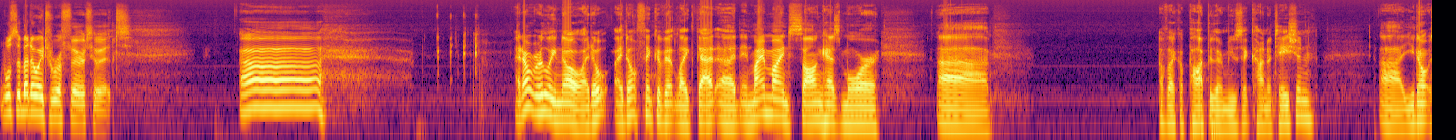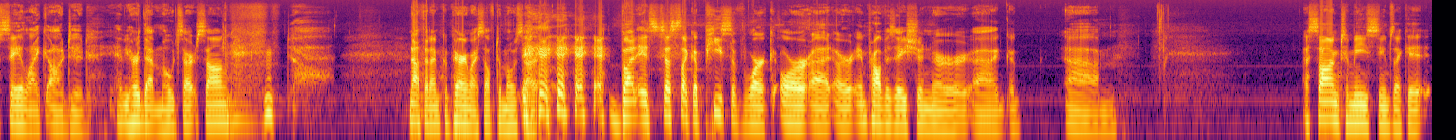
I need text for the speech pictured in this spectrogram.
what's a better way to refer to it? Uh, I don't really know. I don't. I don't think of it like that. Uh, in my mind, song has more uh, of like a popular music connotation. Uh, you don't say like, "Oh, dude, have you heard that Mozart song?" Not that I'm comparing myself to Mozart, but it's just like a piece of work or uh, or improvisation or uh, a, um, a song. To me, seems like it,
